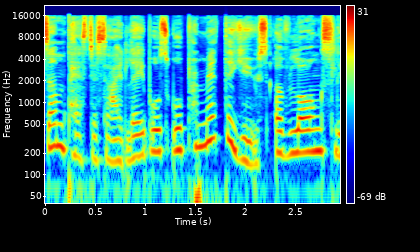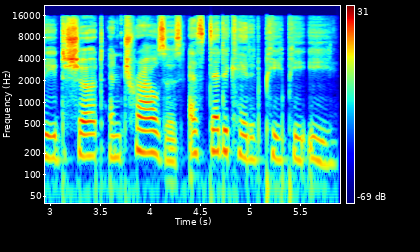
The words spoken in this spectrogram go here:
Some pesticide labels will permit the use of long sleeved shirt and trousers as dedicated PPE.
